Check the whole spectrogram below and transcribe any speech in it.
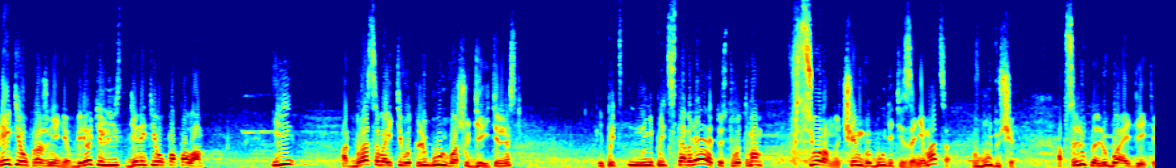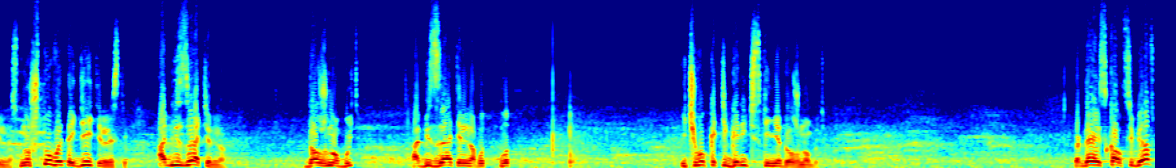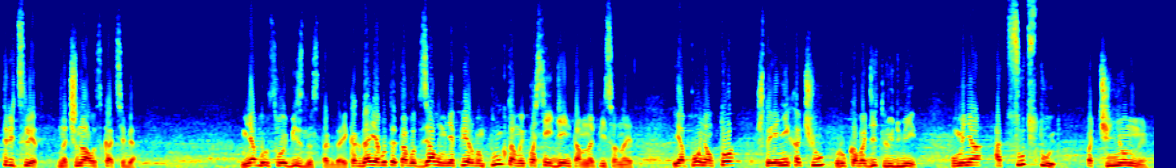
Третье упражнение. Берете лист, делите его пополам и отбрасываете вот любую вашу деятельность. И не представляя, то есть вот вам все равно, чем вы будете заниматься в будущем, абсолютно любая деятельность. Но что в этой деятельности обязательно должно быть? Обязательно вот, вот и чего категорически не должно быть. Когда я искал себя в 30 лет, начинал искать себя, у меня был свой бизнес тогда. И когда я вот это вот взял, у меня первым пунктом, и по сей день там написано это, я понял то, что я не хочу руководить людьми. У меня отсутствуют подчиненные.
